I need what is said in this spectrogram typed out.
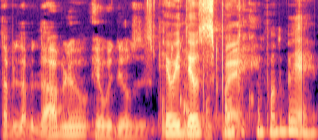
www.euideuses.com.br euideuses.com.br.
